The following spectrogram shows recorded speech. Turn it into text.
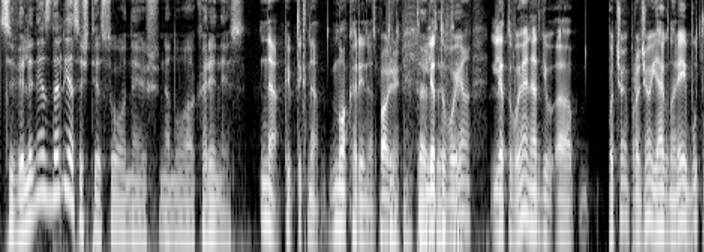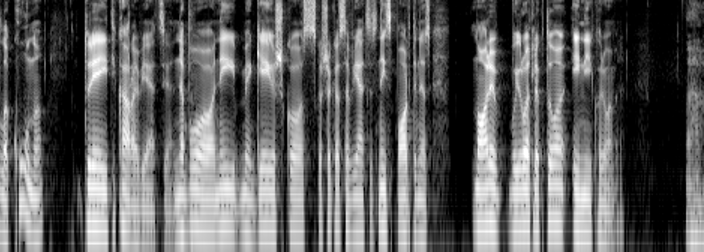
civilinės dalies iš tiesų, o ne, iš, ne nuo karinės. Ne, kaip tik ne, nuo karinės. Pavyzdžiui, Taip, taip, taip. Lietuvoje, Lietuvoje netgi uh, pačioj pradžioje, jeigu norėjai būti lakūnu, turėjai įti karo aviaciją. Nebuvo nei mėgėjiškos kažkokios aviacijos, nei sportinės. Nori vairuoti lėktuvą, eini į kariuomenę. Aha.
